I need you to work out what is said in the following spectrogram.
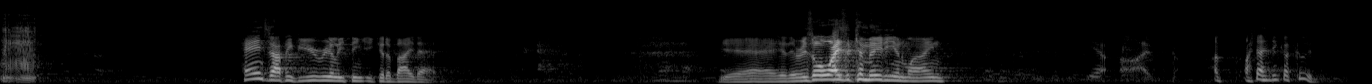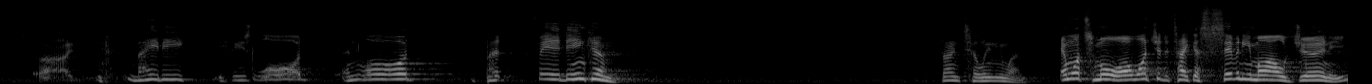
Hands up if you really think you could obey that. Yeah, there is always a comedian, Wayne. Yeah, I, I, I don't think I could maybe if he's Lord and Lord, but fair dinkum. Don't tell anyone. And what's more, I want you to take a 70 mile journey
